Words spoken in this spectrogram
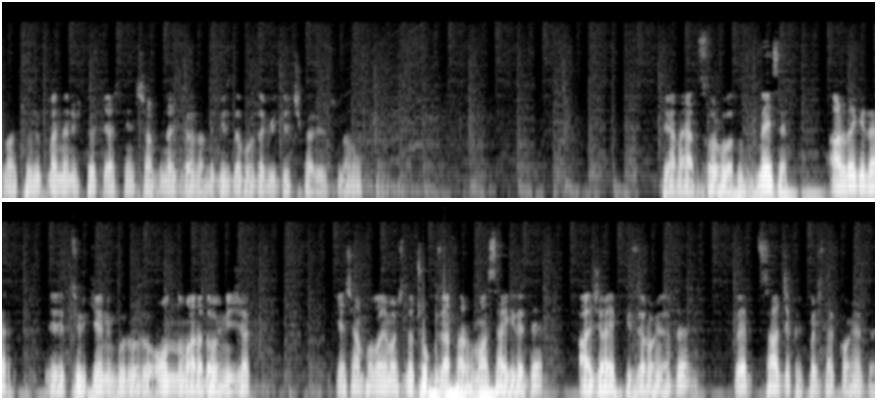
Ulan çocuk benden 3-4 yaş genç Şampiyonlar Ligi kazandı. Biz de burada video çıkarıyoruz. Şuna bak. Bir an hayatı sorguladım. Neyse. Arda Güler e, Türkiye'nin gururu 10 numarada oynayacak. Geçen Polonya maçında çok güzel performans sergiledi. Acayip güzel oynadı. Ve sadece 45 dakika oynadı.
